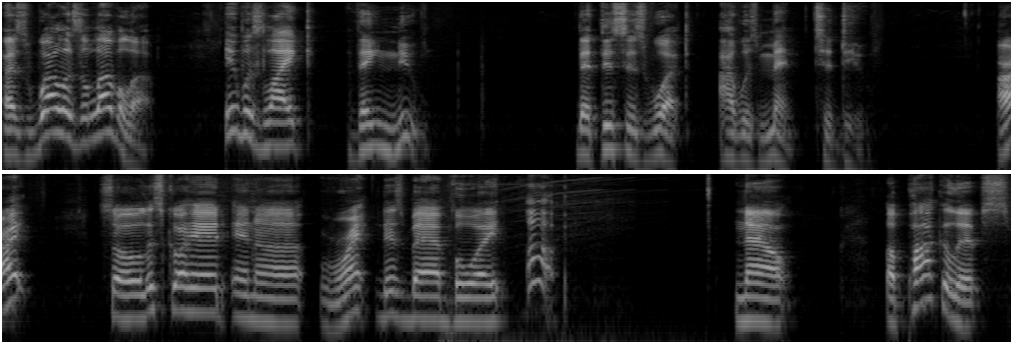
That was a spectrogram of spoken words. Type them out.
as well as a level up. It was like they knew that this is what I was meant to do. All right, so let's go ahead and uh, rank this bad boy up. Now, Apocalypse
